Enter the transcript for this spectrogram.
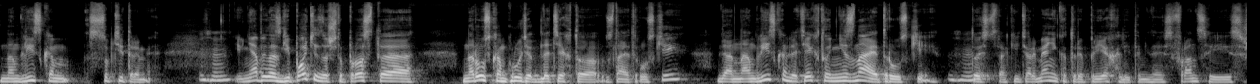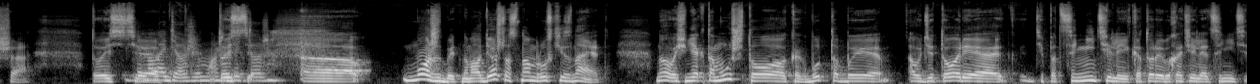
на английском с субтитрами. Угу. И у меня появилась гипотеза, что просто на русском крутят для тех, кто знает русский, для, на английском для тех, кто не знает русский. Угу. То есть какие-то армяне, которые приехали там, не знаю, из Франции и США. То есть, Для э, молодежи, может то быть, есть, тоже. Э, может быть, но молодежь в основном русский знает. Ну, в общем, я к тому, что как будто бы аудитория, типа, ценителей, которые бы хотели оценить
